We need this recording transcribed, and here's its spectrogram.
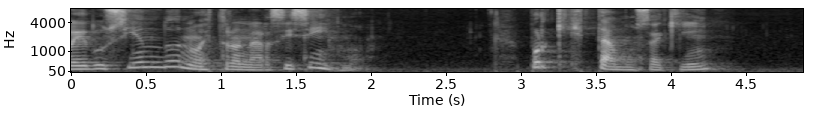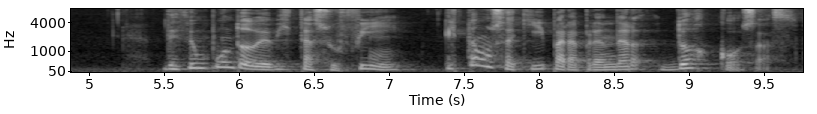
reduciendo nuestro narcisismo. ¿Por qué estamos aquí? Desde un punto de vista sufí, estamos aquí para aprender dos cosas.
